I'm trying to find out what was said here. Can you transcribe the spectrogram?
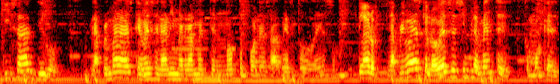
quizá, digo, la primera vez que ves el anime realmente no te pones a ver todo eso. Claro. La primera vez que lo ves es simplemente como que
